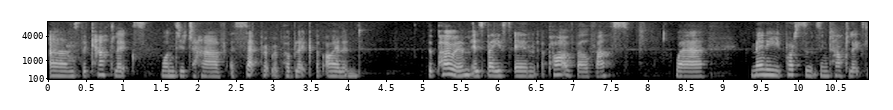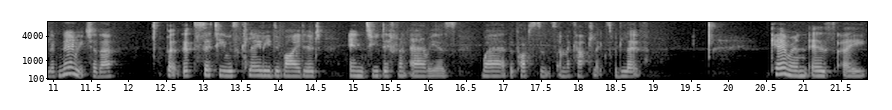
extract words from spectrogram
and the Catholics wanted to have a separate Republic of Ireland. The poem is based in a part of Belfast where many Protestants and Catholics live near each other, but the city was clearly divided into different areas where the Protestants and the Catholics would live. Ciaran is a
